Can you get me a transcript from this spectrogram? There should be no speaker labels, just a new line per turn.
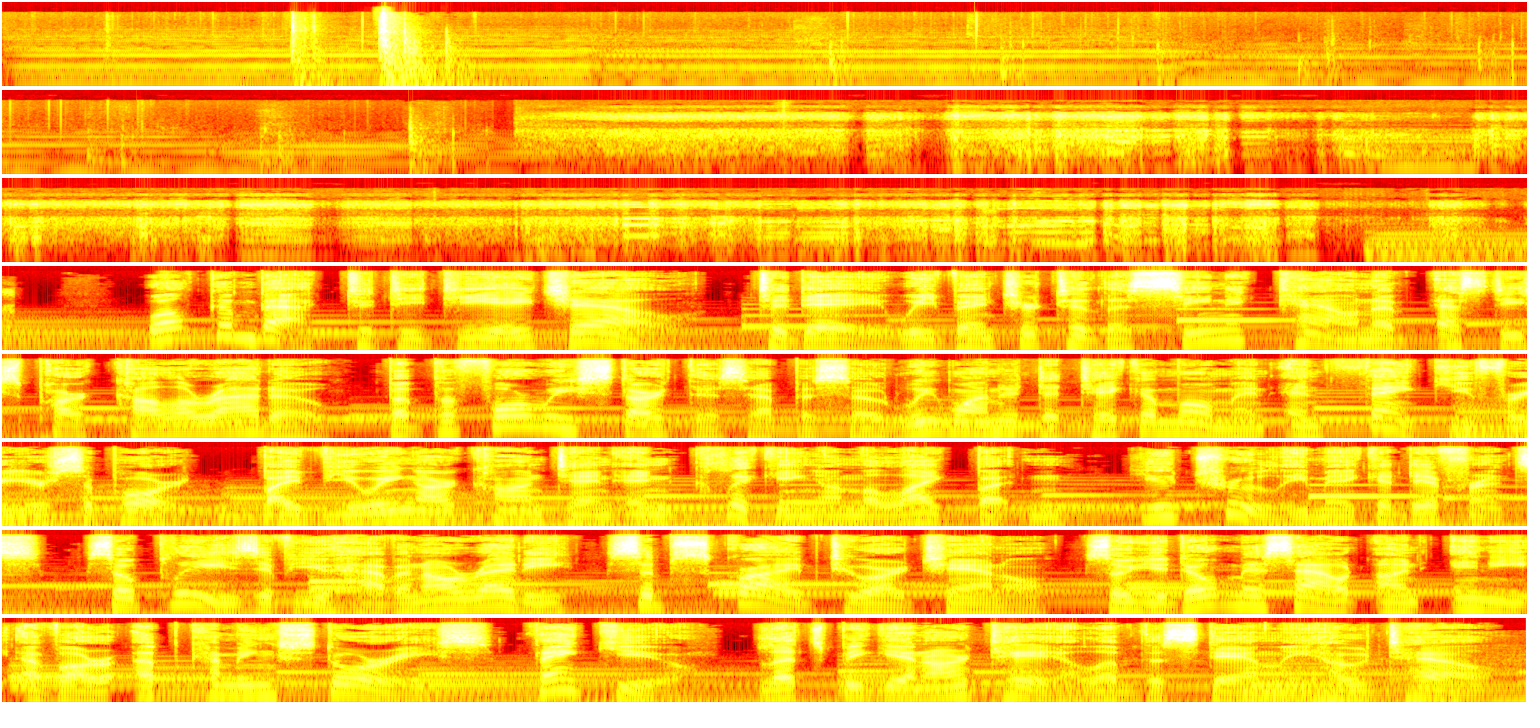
Welcome back to TTHL. Today we venture to the scenic town of Estes Park, Colorado. But before we start this episode, we wanted to take a moment and thank you for your support. By viewing our content and clicking on the like button, you truly make a difference. So please, if you haven't already, subscribe to our channel so you don't miss out on any of our upcoming stories. Thank you. Let's begin our tale of the Stanley Hotel.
